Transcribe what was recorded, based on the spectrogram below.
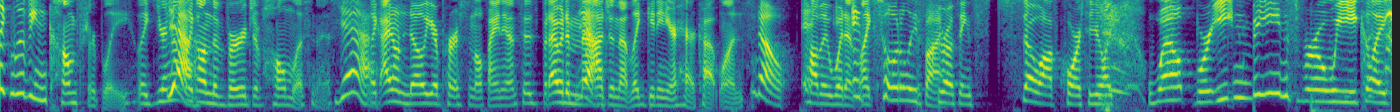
like living comfortably. Like you're Yeah. not like on the verge of homelessness. Yeah. Like I don't know your personal finances, but I would imagine that like getting your hair cut once. No, Probably it- wouldn't like totally fine. throw things so off course. And you're like, well, we're eating beans for a week. Like,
